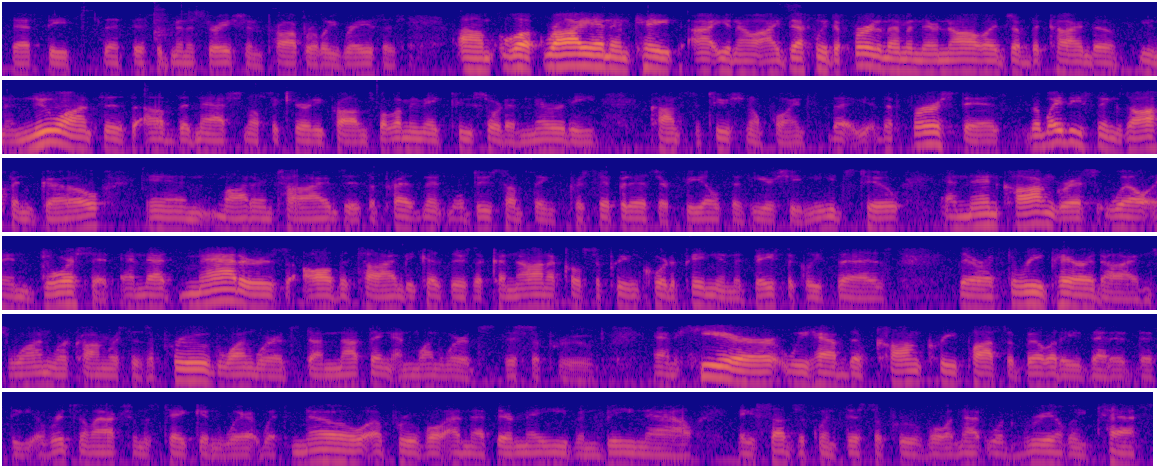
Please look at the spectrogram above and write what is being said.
that the that this administration properly raises. Um, look, Ryan and Kate, uh, you know, I definitely defer to them in their knowledge of the kind of, you know, nuances of the national security problems. But let me make two sort of nerdy constitutional points. The, the first is the way these things often go in modern times is the president will do something precipitous or feels that he or she needs to, and then Congress will endorse it. And that matters all the time because there's a canonical Supreme Court opinion that basically says there are three paradigms one where Congress has approved, one where it's done nothing, and one where it's disapproved. And here we have the concrete possibility that it, that the original action was taken where, with no approval, and that there may even be now a subsequent disapproval, and that would really test,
